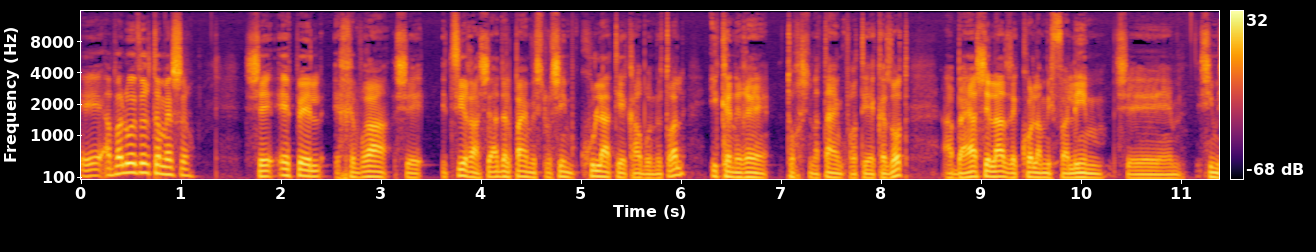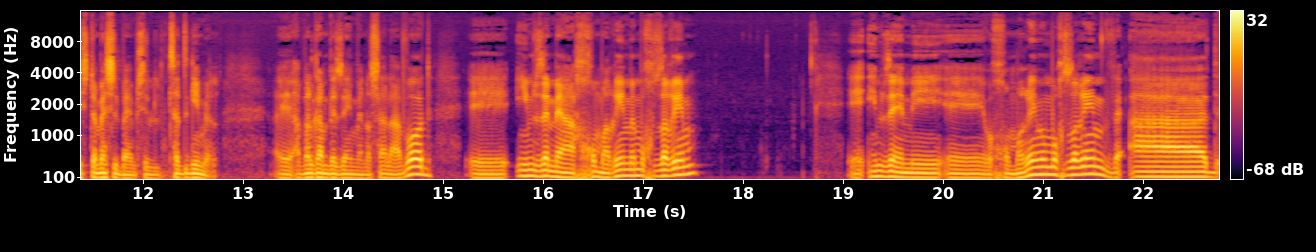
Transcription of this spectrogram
אה, אבל הוא העביר את המסר. שאפל חברה שהצהירה שעד 2030 כולה תהיה קרבון נוטרל היא כנראה תוך שנתיים כבר תהיה כזאת. הבעיה שלה זה כל המפעלים ש... שהיא משתמשת בהם של צד ג' אה, אבל גם בזה היא מנסה לעבוד אה, אם זה מהחומרים ממוחזרים. אה, אם זה מחומרים ממוחזרים ועד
